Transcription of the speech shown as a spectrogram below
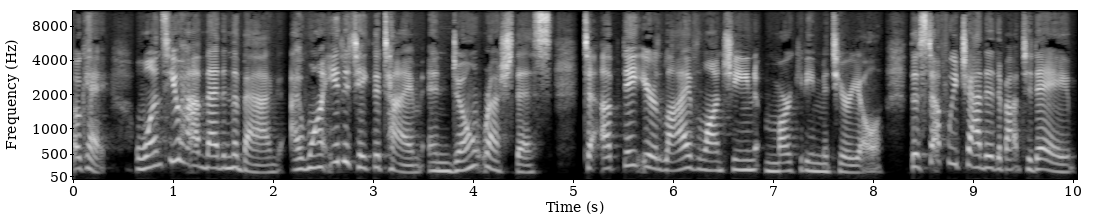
Okay. Once you have that in the bag, I want you to take the time and don't rush this to update your live launching marketing material, the stuff we chatted about today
